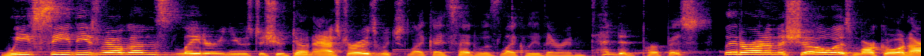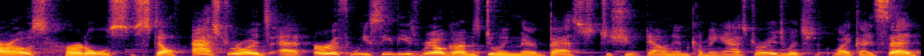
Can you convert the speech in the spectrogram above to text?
We see these railguns later used to shoot down asteroids, which, like I said, was likely their intended purpose. Later on in the show, as Marco Inaros hurdles stealth asteroids at Earth, we see these railguns doing their best to shoot down incoming asteroids, which, like I said,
